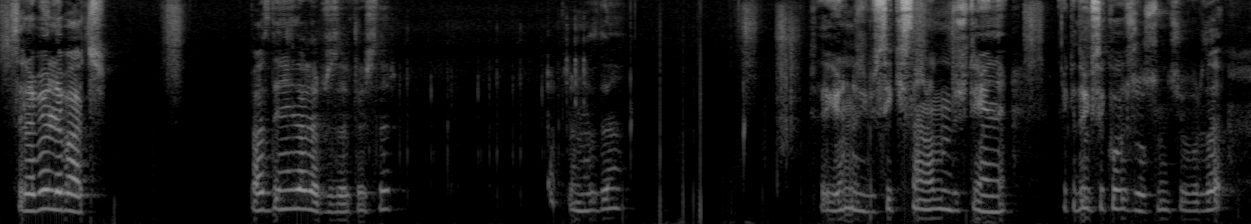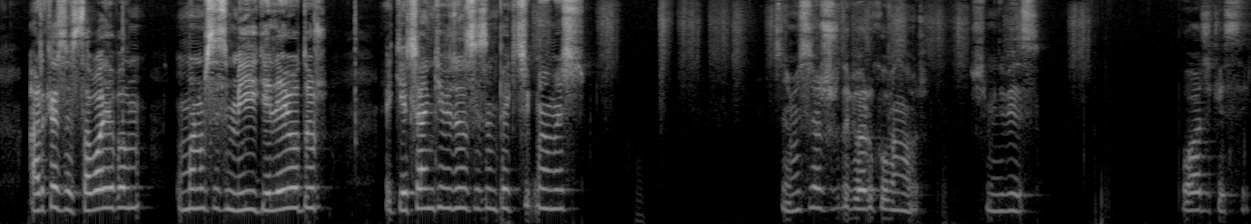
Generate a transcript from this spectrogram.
Sıra böyle bir aç. Bazı deneyler yapacağız arkadaşlar. Yaptığımızda işte gördüğünüz gibi 8 tane düştü yani. Ne kadar yüksek olursa olsun şu burada. Arkadaşlar sabah yapalım. Umarım sesim iyi geliyordur. E, geçenki videoda sesim pek çıkmamış. İşte mesela şurada bir arı kovanı var. Şimdi biz bu ağacı kessek.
